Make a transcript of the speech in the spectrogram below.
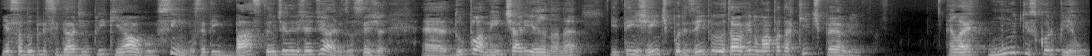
E essa duplicidade implica em algo? Sim, você tem bastante energia de Ares, ou seja, é, duplamente ariana, né? E tem gente, por exemplo, eu estava vendo o mapa da Katy Perry. Ela é muito escorpião.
